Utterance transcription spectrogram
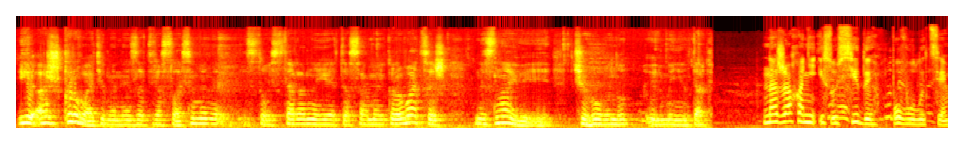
і аж кровать у мене затряслася. У мене з тої сторони є та сама кровать, це ж не знаю, і чого воно мені так. Нажахані і сусіди по вулиці.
